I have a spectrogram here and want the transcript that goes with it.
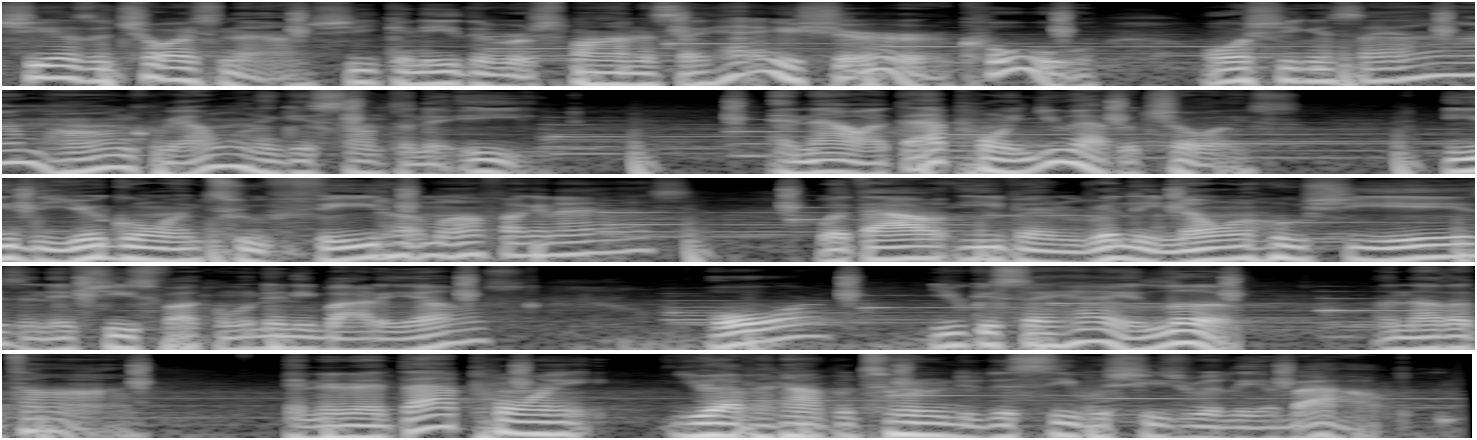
She has a choice now. She can either respond and say, hey, sure, cool. Or she can say, ah, I'm hungry. I want to get something to eat. And now at that point, you have a choice. Either you're going to feed her motherfucking ass without even really knowing who she is and if she's fucking with anybody else, or you could say, hey, look, another time. And then at that point, you have an opportunity to see what she's really about.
